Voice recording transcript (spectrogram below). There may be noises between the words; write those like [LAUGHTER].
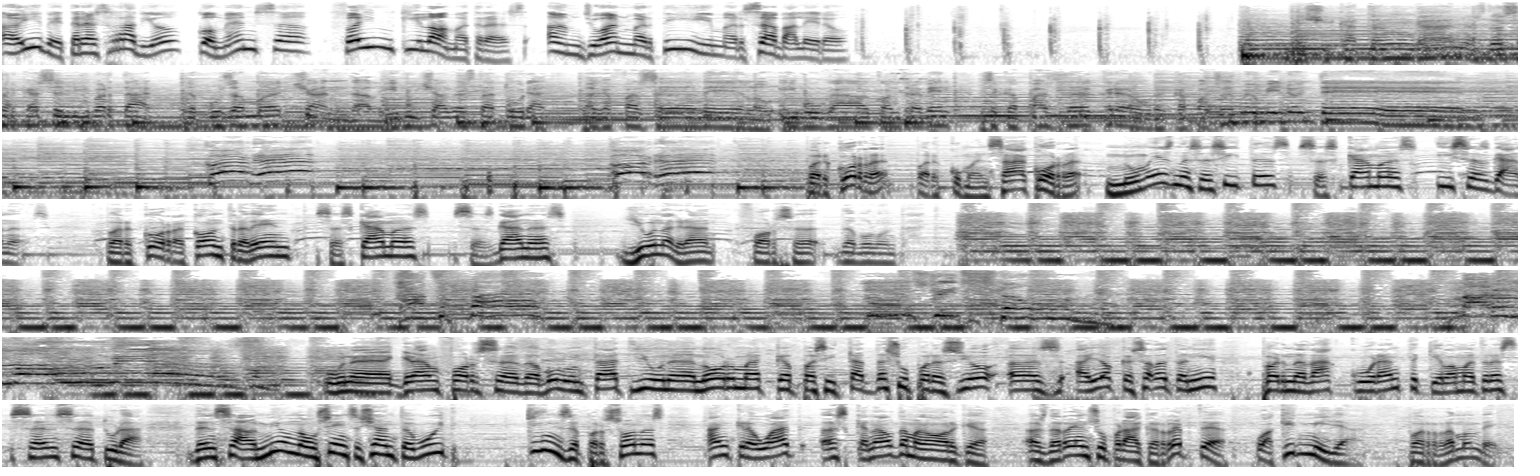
A IB3 Ràdio comença Feim quilòmetres amb Joan Martí i Mercè Valero. M'he xicat amb ganes de cercar la llibertat, de posar-me xandall i deixar d'estar aturat, agafar-se de velo i bugar al contravent, ser capaç de creure que pots ser el meu millor intent. Per córrer, per començar a córrer, només necessites ses cames i ses ganes. Per córrer contra vent, ses cames, ses ganes i una gran força de voluntat. Hearts Una gran força de voluntat i una enorme capacitat de superació és allò que s'ha de tenir per nedar 40 quilòmetres sense aturar. D'ençà el 1968, 15 persones han creuat el canal de Menorca. El darrer en superar aquest repte, Joaquín Milla, per rem amb ell.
